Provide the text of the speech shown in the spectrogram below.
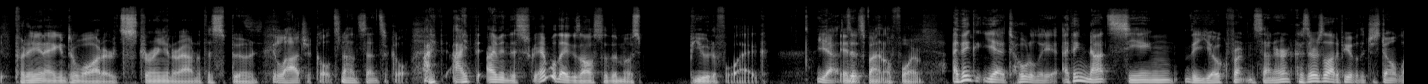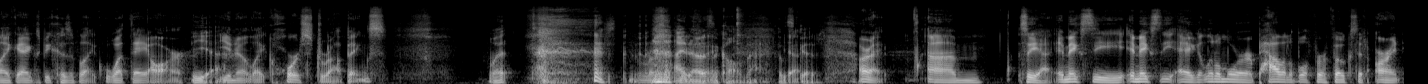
Putting an egg into water, stirring it around with a spoon. illogical it's nonsensical I I th- I mean the scrambled egg is also the most beautiful egg yeah in th- its final form. i think yeah totally i think not seeing the yolk front and center because there's a lot of people that just don't like eggs because of like what they are Yeah. you know like horse droppings What? I know it's a callback. That's Yeah. good. All right. Um, so yeah, it makes the it makes the egg a little more palatable for folks that aren't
